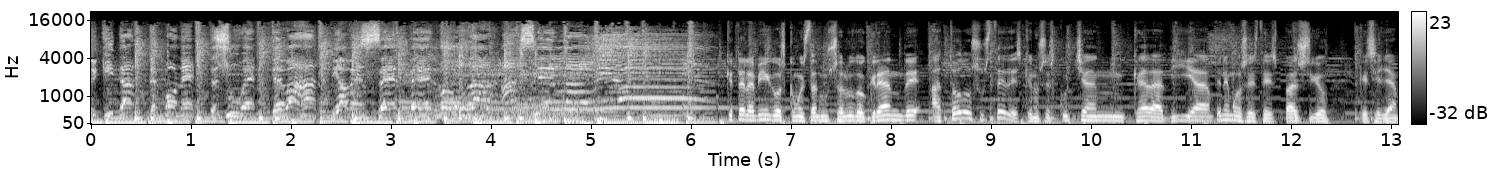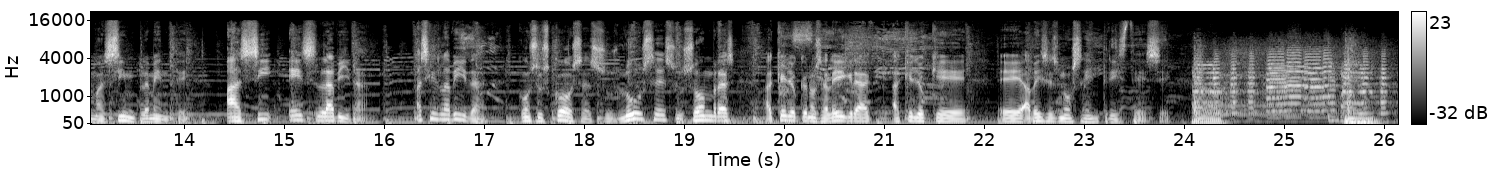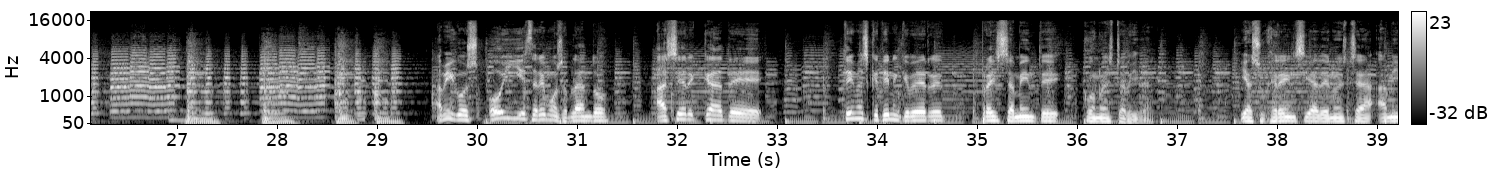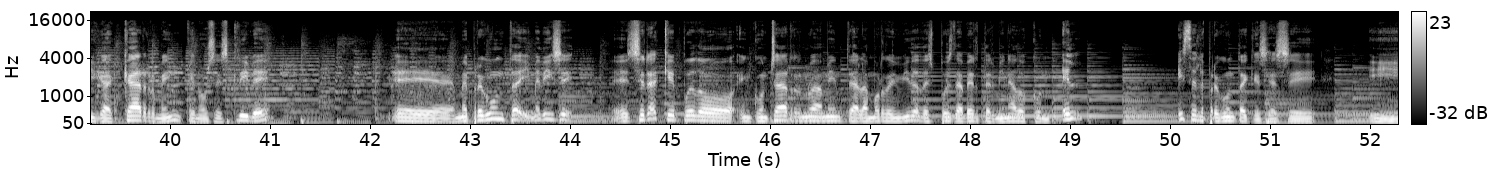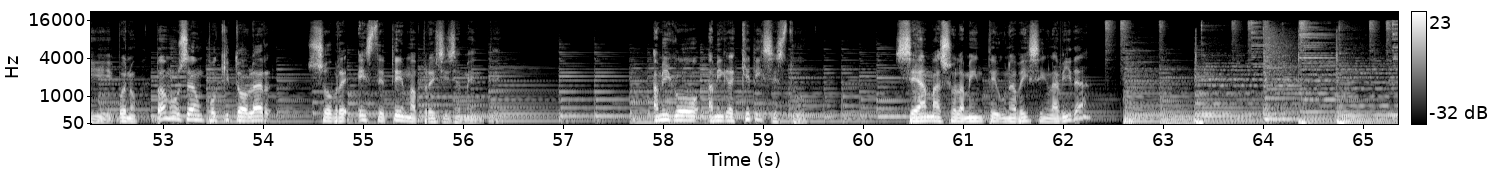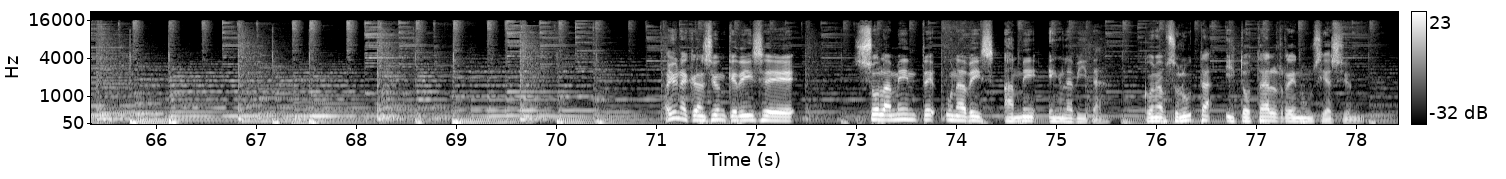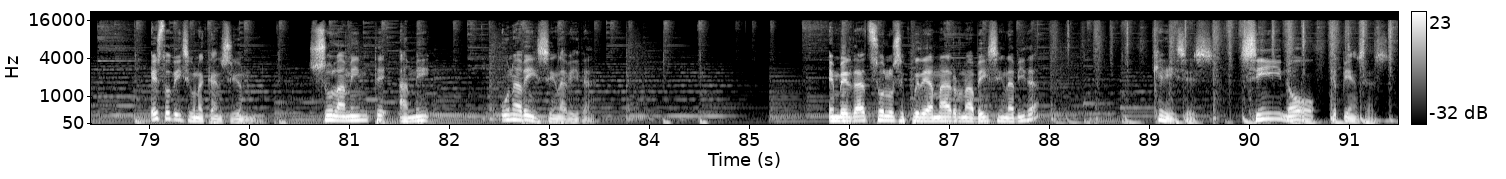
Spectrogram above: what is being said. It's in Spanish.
Te quita, te pone, te sube, te baja y a veces te lo da en la vida. ¿Qué tal amigos? ¿Cómo están? Un saludo grande a todos ustedes que nos escuchan cada día. Tenemos este espacio que se llama simplemente Así es la vida. Así es la vida, con sus cosas, sus luces, sus sombras, aquello que nos alegra, aquello que eh, a veces nos entristece. Amigos, hoy estaremos hablando acerca de temas que tienen que ver precisamente con nuestra vida. Y a sugerencia de nuestra amiga Carmen, que nos escribe, eh, me pregunta y me dice, eh, ¿será que puedo encontrar nuevamente al amor de mi vida después de haber terminado con él? Esta es la pregunta que se hace y bueno, vamos a un poquito hablar sobre este tema precisamente. Amigo, amiga, ¿qué dices tú? ¿Se ama solamente una vez en la vida? Hay una canción que dice, solamente una vez amé en la vida, con absoluta y total renunciación. Esto dice una canción, solamente amé una vez en la vida. ¿En verdad solo se puede amar una vez en la vida? ¿Qué dices? ¿Sí, no? ¿Qué piensas?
